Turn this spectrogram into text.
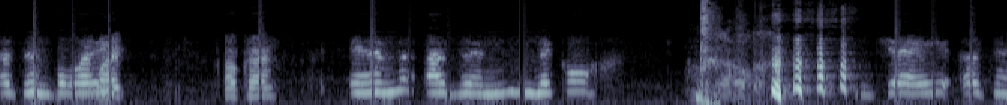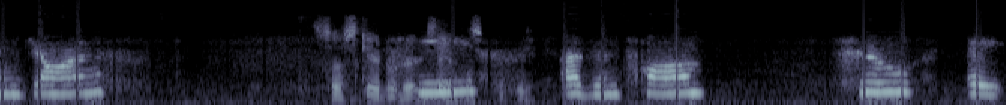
as in boy, Like, okay. N as in nickel, Oh no. J as in John, so scared what her E example's going to be. as in Tom, two eight.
